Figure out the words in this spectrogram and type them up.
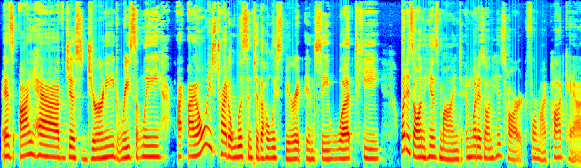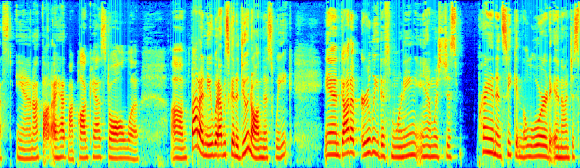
as I have just journeyed recently, I, I always try to listen to the Holy Spirit and see what He what is on his mind and what is on his heart for my podcast. And I thought I had my podcast all uh, um, thought I knew what I was going to do it on this week and got up early this morning and was just praying and seeking the Lord. And I just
